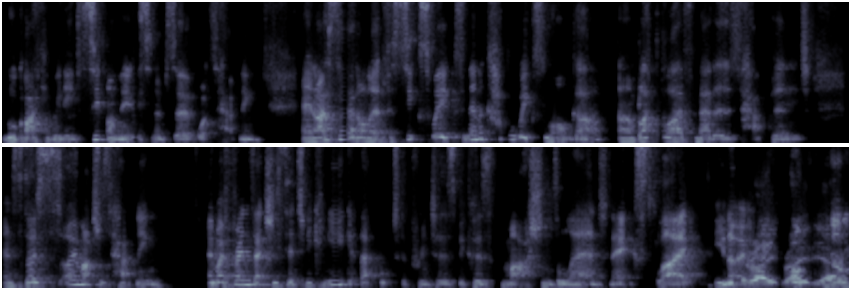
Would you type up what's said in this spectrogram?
look, I think we need to sit on this and observe what's happening. And I sat on it for six weeks and then a couple of weeks longer, um, Black Lives Matters happened. And so, so much was happening and my friends actually said to me, can you get that book to the printers because Martians will land next? Like, you know, right, right, yeah.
